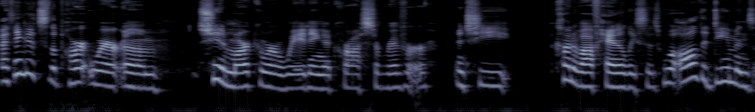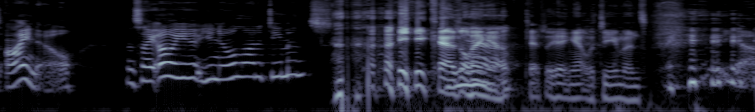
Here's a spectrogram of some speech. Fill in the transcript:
I think it's the part where, um, she and Marco are wading across a river and she kind of offhandedly says, well, all the demons I know It's like, oh, you you know a lot of demons? casual hang out, casually hang out with demons. yeah,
